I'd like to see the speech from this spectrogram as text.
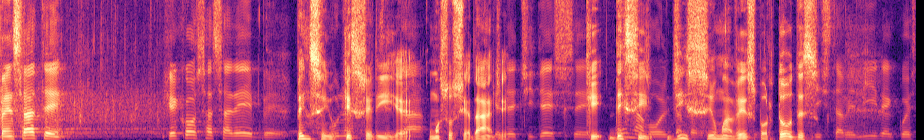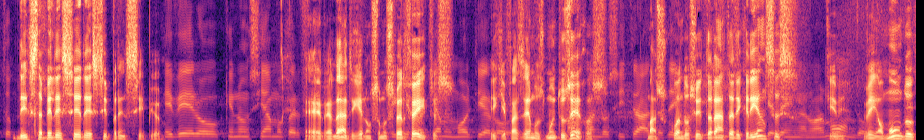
Pensate Pensem o que seria uma sociedade que decidisse uma vez por todas de estabelecer este princípio. É verdade que não somos perfeitos e que fazemos muitos erros, mas quando se trata de crianças que vêm ao mundo,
